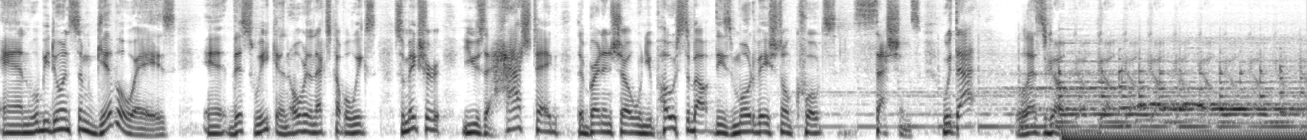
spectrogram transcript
And we'll be doing some giveaways eh, this week and over the next couple weeks. So make sure you use a hashtag the Brendon Show when you post about these motivational quotes sessions. With that, let's go. go, go, go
